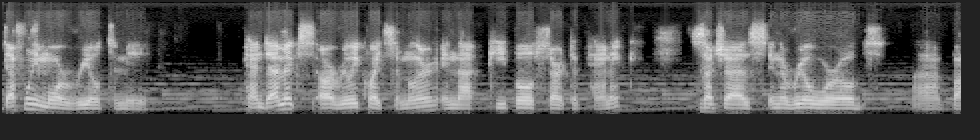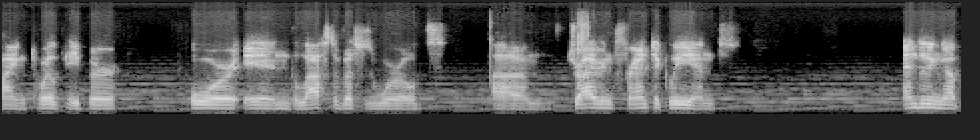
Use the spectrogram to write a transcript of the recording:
definitely more real to me. Pandemics are really quite similar in that people start to panic, such as in the real world, uh, buying toilet paper or in The Last of Us's world, um, driving frantically and ending up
